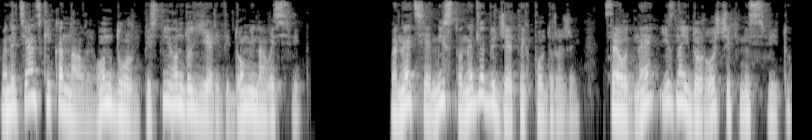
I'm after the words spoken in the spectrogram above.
Венеціанські канали, гондоли, пісні гондольєрів відомі на весь світ. Венеція – місто не для бюджетних подорожей. Це одне із найдорожчих місць світу.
